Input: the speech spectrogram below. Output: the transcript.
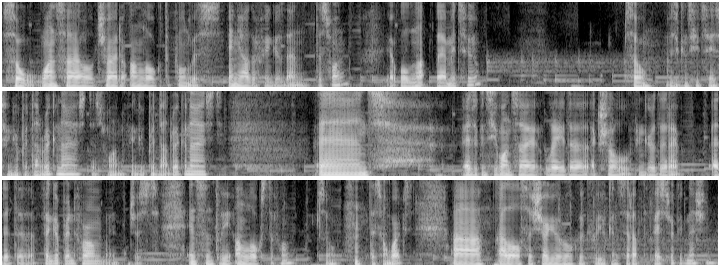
So once I'll try to unlock the phone with any other finger than this one, it will not let me to. So as you can see, it says fingerprint not recognized. This one, fingerprint not recognized. And as you can see, once I lay the actual finger that I've added the fingerprint from, it just instantly unlocks the phone. So this one works. Uh, I'll also show you real quick how you can set up the face recognition.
